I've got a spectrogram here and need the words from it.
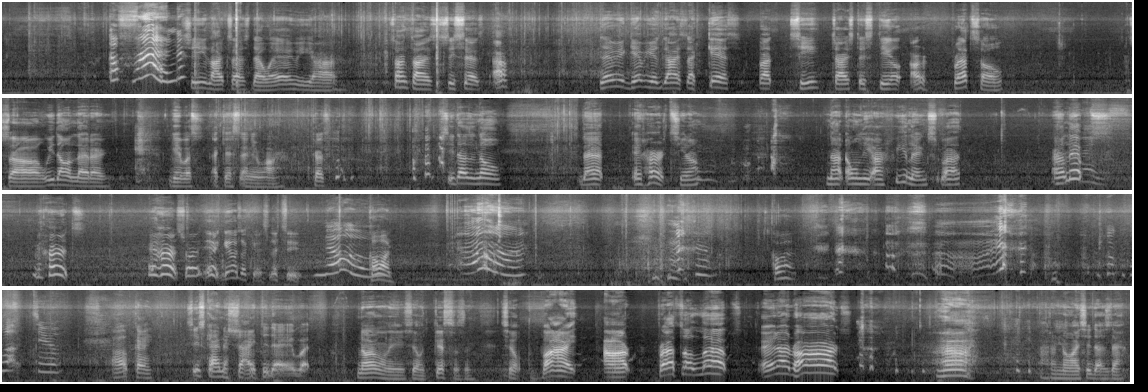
A friend. She likes us the way we are. Sometimes she says, ah, let me give you guys a kiss. But she tries to steal our pretzel. So we don't let her give us a kiss anymore. Because she doesn't know that it hurts, you know? Not only our feelings, but our lips. It hurts. It hurts, right? Here, give us a kiss. Let's see. No. Come on. Come on. what to? Okay. She's kind of shy today, but normally she'll kiss us and she'll bite our pretzel lips, and it hurts. Ah, I don't know why she does that.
